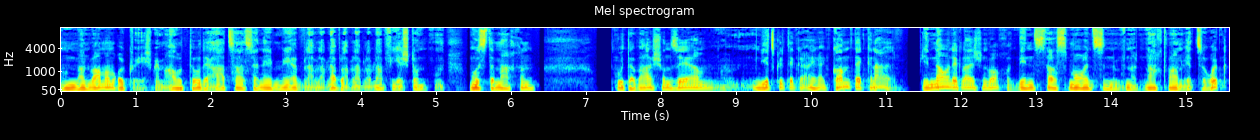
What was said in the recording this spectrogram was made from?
und man war am Rückweg mit dem Auto, der Arzt saß ja neben mir, bla bla bla bla bla bla bla, vier Stunden musste machen. Gut, da war schon sehr, jetzt kommt der Knall. Genau in der gleichen Woche. Dienstags morgens in der Nacht waren wir zurück.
